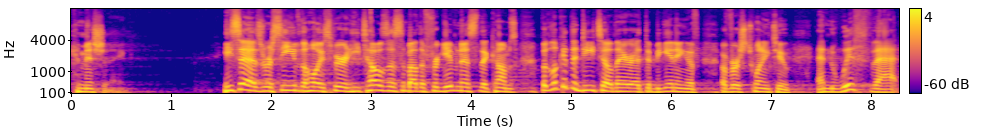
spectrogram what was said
commissioning. He says, Receive the Holy Spirit. He tells us about the forgiveness that comes. But look at the detail there at the beginning of, of verse 22. And with that,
